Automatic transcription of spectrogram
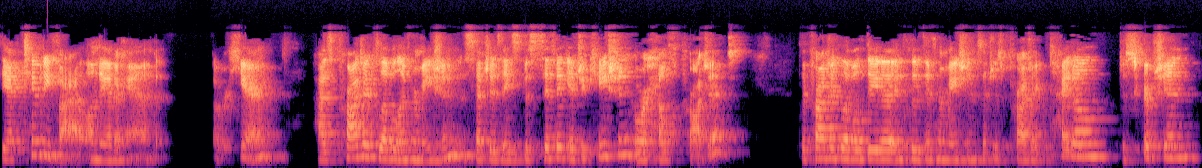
The activity file, on the other hand, over here, has project level information such as a specific education or health project. The project level data includes information such as project title, description,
